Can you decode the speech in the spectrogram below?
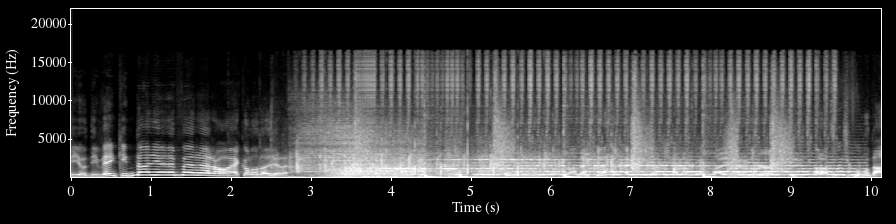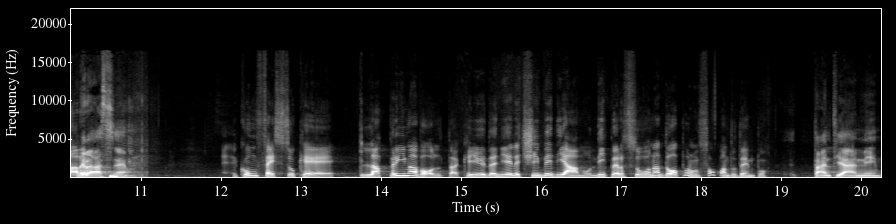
CEO di Venchi, Daniele Ferrero. Eccolo Daniele. allora, ti faccio accomodare. Grazie. Eh, Confesso che è la prima volta che io e Daniele ci vediamo di persona dopo non so quanto tempo. Tanti anni.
